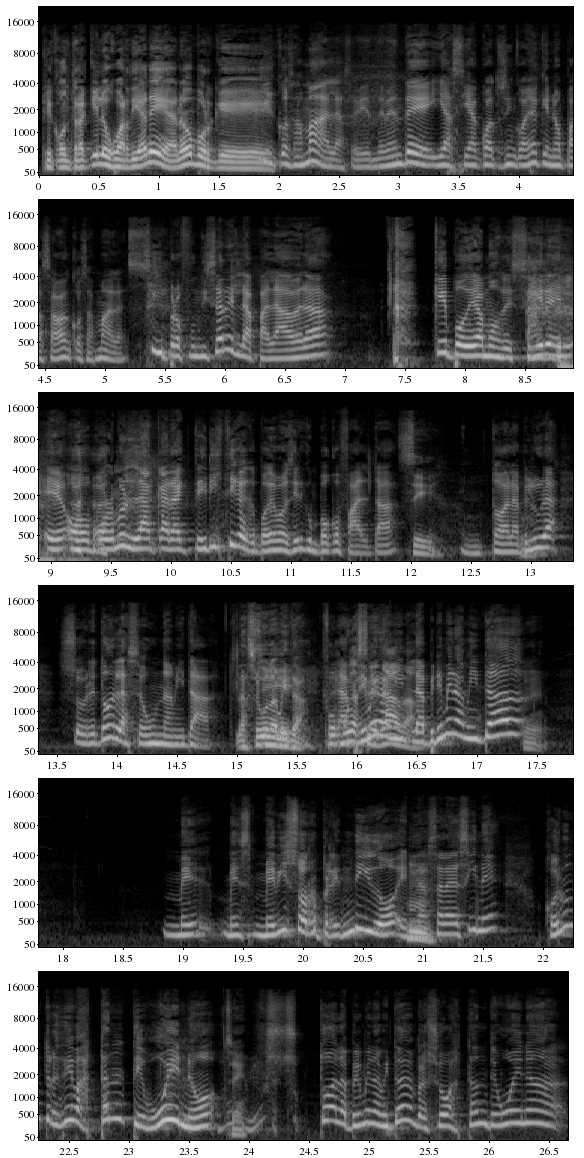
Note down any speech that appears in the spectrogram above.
Que contra qué los guardianea, ¿no? Y Porque. cosas malas, evidentemente, y hacía 4 o 5 años que no pasaban cosas malas. Sí, profundizar es la palabra ¿qué podríamos decir? El, eh, o por lo menos la característica que podemos decir que un poco falta Sí. en toda la película, sobre todo en la segunda mitad. La segunda Sí. mitad. Fue la, muy primera, la mitad Sí. Me, me- me vi sorprendido en la sala de cine con un 3D bastante bueno. Sí. Toda la primera mitad me pareció bastante buena,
